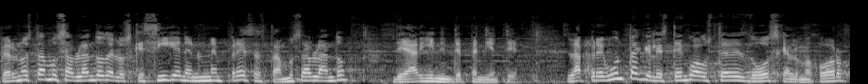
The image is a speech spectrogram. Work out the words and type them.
pero no estamos hablando de los que siguen en una empresa, estamos hablando de alguien independiente. La pregunta que les tengo a ustedes dos, que a lo mejor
